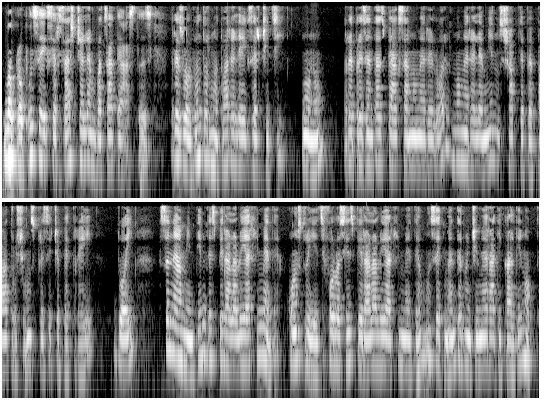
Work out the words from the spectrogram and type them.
Vă propun să exersați cele învățate astăzi, rezolvând următoarele exerciții. 1. Reprezentați pe axa numerelor numerele minus 7 pe 4 și 11 pe 3. 2. Să ne amintim de spirala lui Arhimede. Construiți, folosind spirala lui Arhimede, un segment de lungime radical din 8.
